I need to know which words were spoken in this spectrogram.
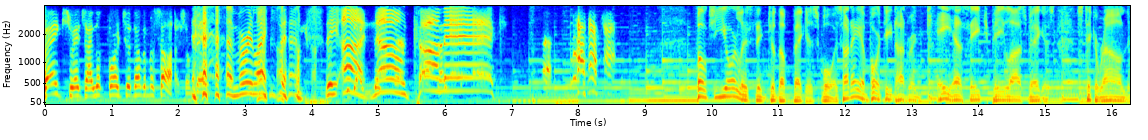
Thanks, Rich. I look forward to another massage. Okay. Murray Langston, the unknown comic. Folks, you're listening to the Vegas Voice on AM 1400 KSHP Las Vegas. Stick around.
